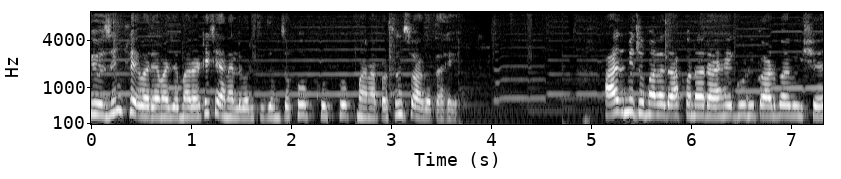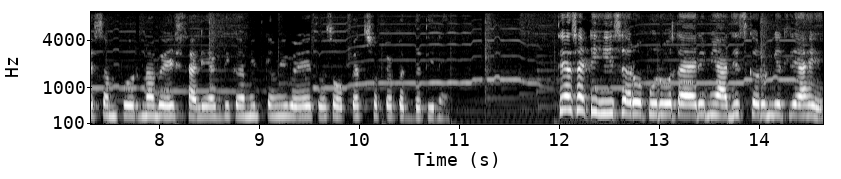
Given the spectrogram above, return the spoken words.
क्युझिन फ्लेवर या माझ्या मराठी चॅनलवरती तुमचं खूप खूप खूप मनापासून स्वागत आहे. आज मी तुम्हाला दाखवणार आहे गुढीपाडवा विषय संपूर्ण भेष थाली अगदी कमीत कमी वेळेत व सोप्यात सोप्या पद्धतीने. त्यासाठी ही सर्व पूर्वतयारी मी आधीच करून घेतली आहे.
